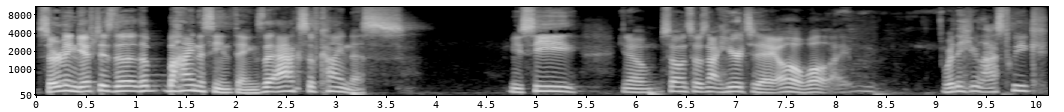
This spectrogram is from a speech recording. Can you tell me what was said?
Serving gift is the, the behind the scene things, the acts of kindness. You see, you know, so and so is not here today. Oh, well, I, were they here last week?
